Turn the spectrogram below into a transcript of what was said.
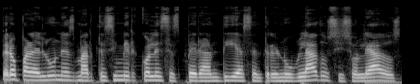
pero para el lunes, martes y miércoles esperan días entre nublados y soleados.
